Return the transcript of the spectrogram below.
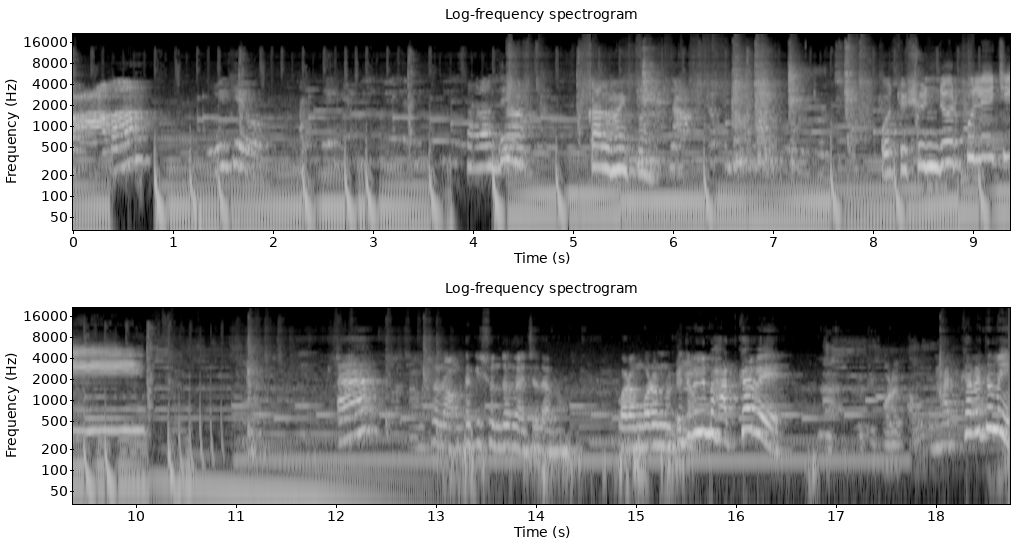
বাবা তুমি খেও সারাদিন? কাল হয় না, কত সুন্দর ফুলেছি। হ্যাঁ? মাংসের রংটা কি সুন্দর হয়েছে দেখো। গরম গরম রুটি। তুমি ভাত খাবে? না রুটি পরে খাব। ভাত খাবে তুমি?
